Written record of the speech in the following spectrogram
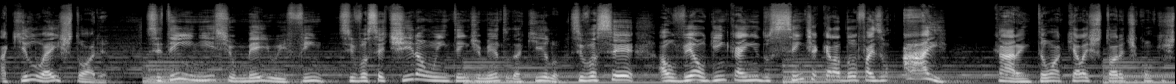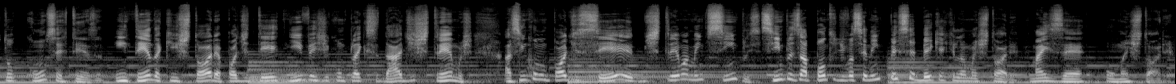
aquilo é história. Se tem início, meio e fim, se você tira um entendimento daquilo, se você, ao ver alguém caindo, sente aquela dor, faz um ai, Cara, então aquela história te conquistou com certeza. Entenda que história pode ter níveis de complexidade extremos, assim como pode ser extremamente simples. Simples a ponto de você nem perceber que aquilo é uma história, mas é uma história.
